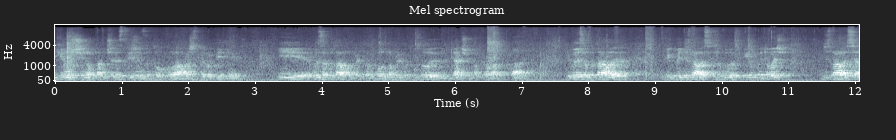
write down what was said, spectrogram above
якимось чином там через тиждень зателефонував ваш співробітник, і ви запитали, наприклад, ну, наприклад, купили дитячу там кроватку, да? і ви запитали, якби дізналися, зробили такий опитувач, дізналися,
